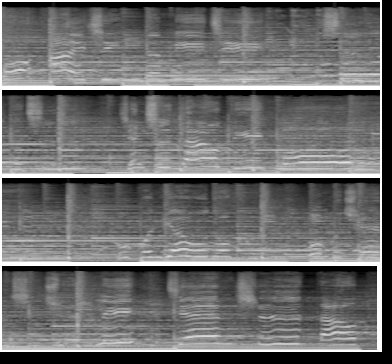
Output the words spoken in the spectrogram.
破爱情的秘境，四个字，坚持到底哦。不管有多苦，我会全心全力坚持到底。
